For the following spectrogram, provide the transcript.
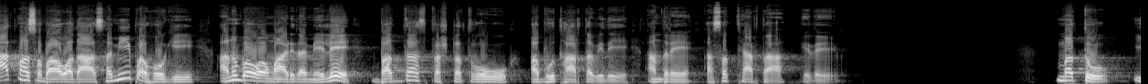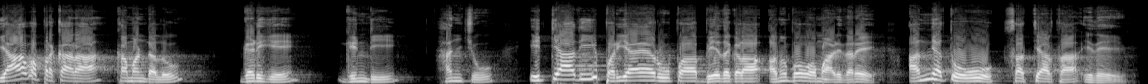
ಆತ್ಮ ಸ್ವಭಾವದ ಸಮೀಪ ಹೋಗಿ ಅನುಭವ ಮಾಡಿದ ಮೇಲೆ ಬದ್ಧ ಸ್ಪಷ್ಟತ್ವವು ಅಭೂತಾರ್ಥವಿದೆ ಅಂದರೆ ಅಸತ್ಯಾರ್ಥ ಇದೆ. ಮತ್ತು ಯಾವ ಪ್ರಕಾರ ಕಮಂಡಲು, ಗಡಿಗೆ, ಗಿಂಡಿ, ಹಂಚು ಇತ್ಯಾದಿ ಪರ್ಯಾಯ ರೂಪ ಭೇದಗಳ ಅನುಭವ ಮಾಡಿದರೆ ಅನ್ಯತ್ವವು ಸತ್ಯಾರ್ಥ ಇದೆ.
